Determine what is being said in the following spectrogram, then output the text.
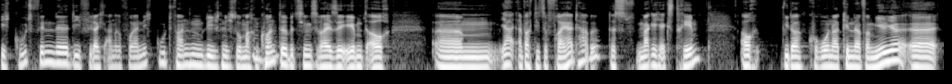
ich gut finde, die vielleicht andere vorher nicht gut fanden, die ich nicht so machen mhm. konnte, beziehungsweise eben auch ähm, ja einfach diese Freiheit habe. Das merke ich extrem. Auch wieder Corona, Kinder, Familie. Äh,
